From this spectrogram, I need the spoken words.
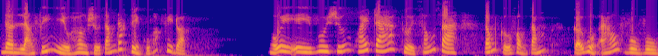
nên lãng phí nhiều hơn sự tắm đắt tiền của Hoắc Phi Đoạt. Ngũ y y vui sướng khoái trá, cười xấu xa, đóng cửa phòng tắm, cởi quần áo vù vù.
